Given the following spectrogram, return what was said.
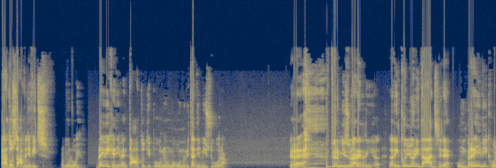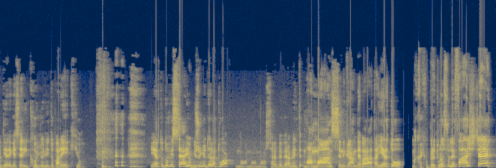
Radosavljevic. Proprio lui. Breivik è diventato tipo un'unità un, un di misura. per, per misurare la rincoglionitaggine. Un Breivik vuol dire che sei rincoglionito parecchio. Ierto, dove sei? Ho bisogno della tua... No, no, no, sarebbe veramente... Mamma Hansen, grande parata. Ierto, ma che copertura sulle fasce!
